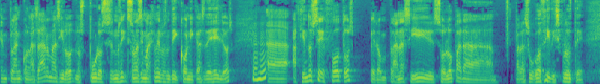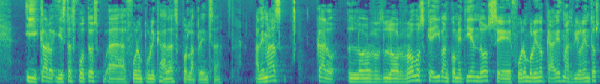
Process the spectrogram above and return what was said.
en plan con las armas y lo- los puros, son, son las imágenes bastante icónicas de ellos, ah, haciéndose fotos, pero en plan así, solo para, para su goce y disfrute. Y claro, y estas fotos ah, fueron publicadas por la prensa. Además, claro, los, los robos que iban cometiendo se fueron volviendo cada vez más violentos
